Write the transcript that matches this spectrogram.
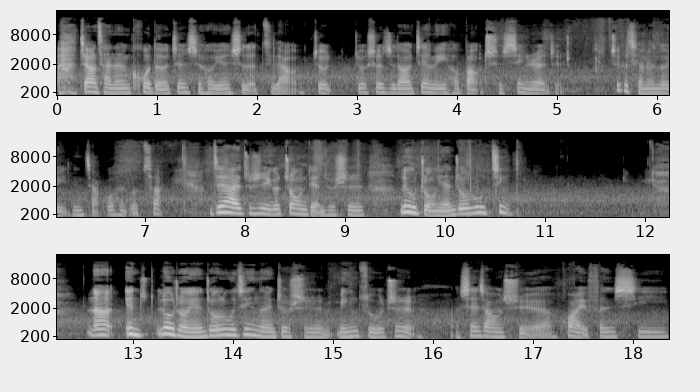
这样才能获得真实和原始的资料。就就涉及到建立和保持信任这种。这个前面都已经讲过很多次了。接下来就是一个重点，就是六种研究路径。那研六种研究路径呢，就是民族志、现象学、话语分析，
